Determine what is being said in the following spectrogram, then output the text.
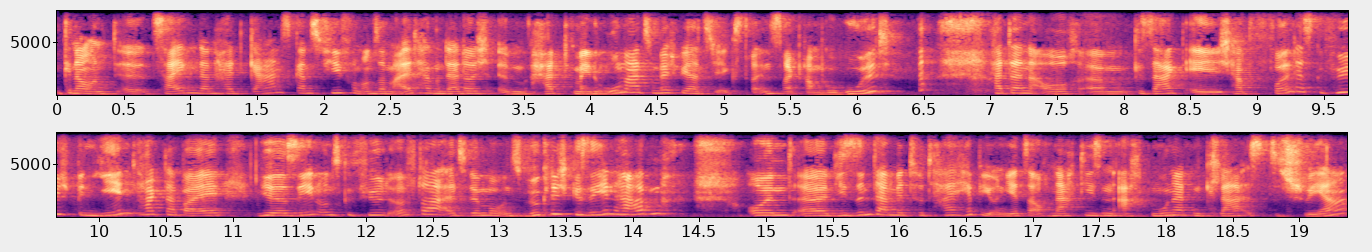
Genau, und äh, zeigen dann halt ganz, ganz viel von unserem Alltag. Und dadurch ähm, hat meine Oma zum Beispiel, hat sich extra Instagram geholt, hat dann auch ähm, gesagt, ey, ich habe voll das Gefühl, ich bin jeden Tag dabei. Wir sehen uns gefühlt öfter, als wenn wir uns wirklich gesehen haben. Und äh, die sind damit total happy. Und jetzt auch nach diesen acht Monaten, klar ist es schwer.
